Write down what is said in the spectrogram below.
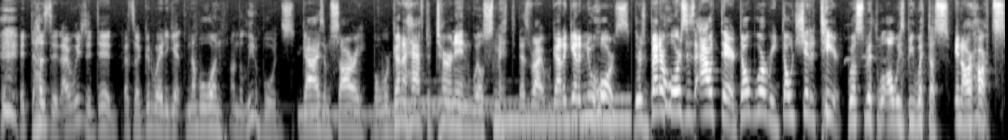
it doesn't. I wish it did. That's a good way to get number one on the leaderboards. Guys, I'm sorry, but we're gonna have to turn in Will Smith. That's right. We gotta get a new horse. There's better horses out there. Don't worry. Don't shed a tear. Will Smith will always be with us in our hearts.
